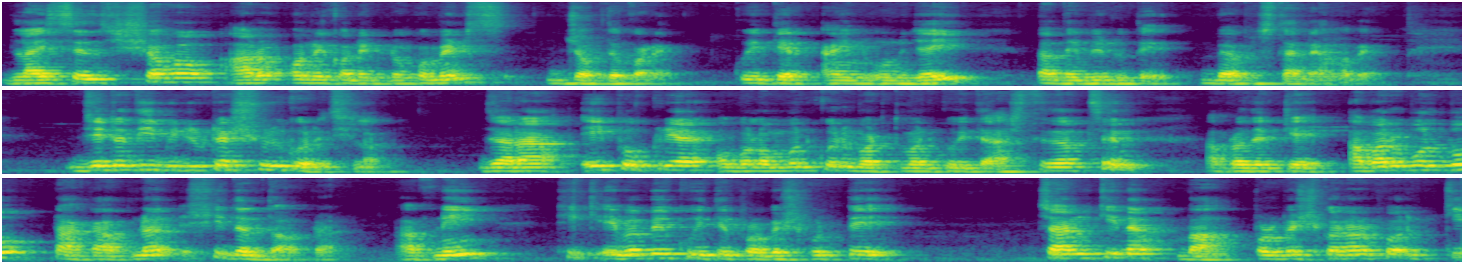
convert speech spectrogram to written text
লাইসেন্স সহ আরও অনেক অনেক ডকুমেন্টস জব্দ করে। কুইতের আইন অনুযায়ী তাদের বিরুদ্ধে ব্যবস্থা নেওয়া হবে। যেটা দিয়ে ভিডিওটা শুরু করেছিলাম। যারা এই প্রক্রিয়া অবলম্বন করে বর্তমান কুইতে আসতে যাচ্ছেন, আপনাদেরকে আবারও বলব, টাকা আপনার সিদ্ধান্ত আপনার। আপনি ঠিক এভাবে কুইতে প্রবেশ করতে চান কিনা বা প্রবেশ করার পর কি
